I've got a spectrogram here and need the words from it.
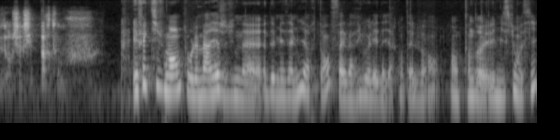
nous avons cherché partout. Effectivement, pour le mariage d'une euh, de mes amies, Hortense, elle va rigoler d'ailleurs quand elle va en- entendre l'émission aussi.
